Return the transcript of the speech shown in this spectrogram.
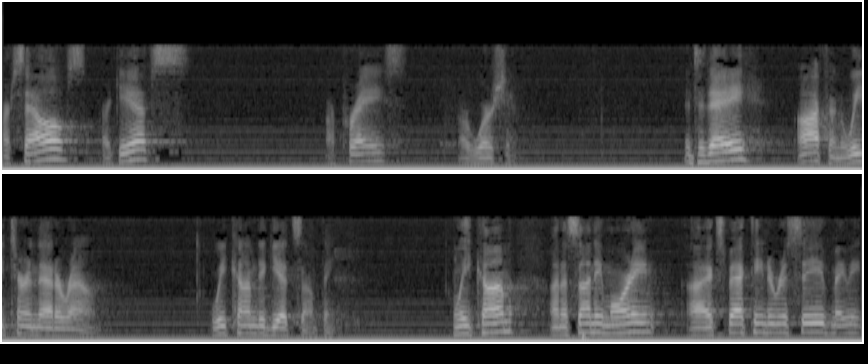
ourselves, our gifts, our praise, our worship. And today, often we turn that around. We come to get something. We come on a Sunday morning uh, expecting to receive maybe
